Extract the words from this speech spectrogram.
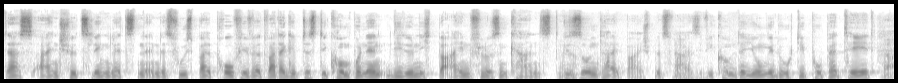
dass ein Schützling letzten Endes Fußballprofi wird, weil da gibt es die Komponenten, die du nicht beeinflussen kannst. Ja. Gesundheit beispielsweise. Ja. Wie kommt der Junge durch die Pubertät? Ja.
